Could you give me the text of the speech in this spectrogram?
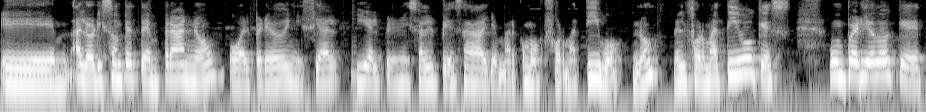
eh, al horizonte temprano o al periodo inicial y el periodo inicial empieza a llamar como formativo, ¿no? El formativo que es un periodo que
